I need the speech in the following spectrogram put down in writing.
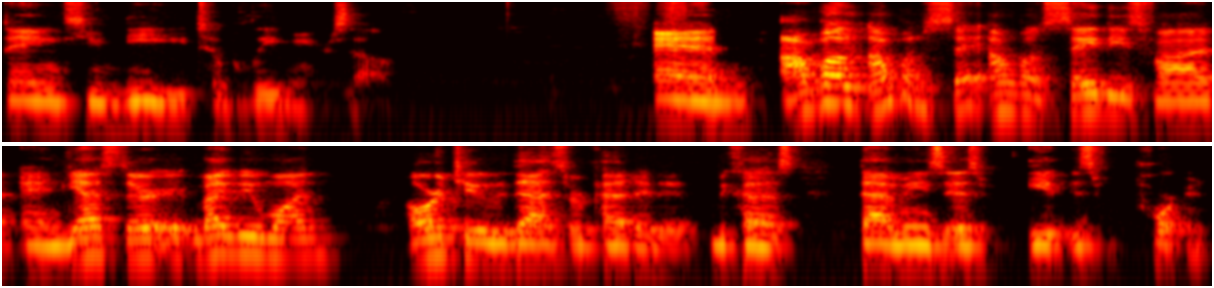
things you need to believe in yourself. And I'm gonna I'm gonna say I'm gonna say these five. And yes, there might be one or two that's repetitive because that means it's it's important.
